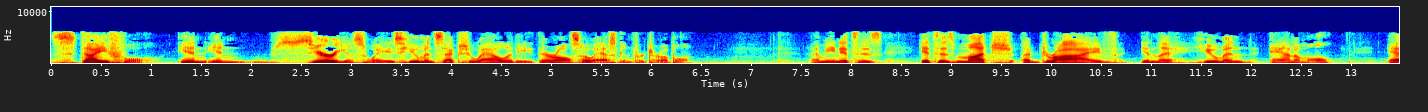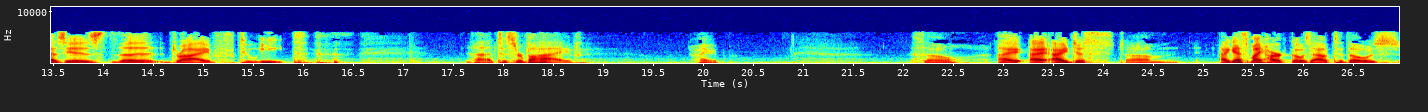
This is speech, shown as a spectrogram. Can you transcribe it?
stifle in in serious ways human sexuality, they're also asking for trouble. I mean, it's as it's as much a drive in the human animal as is the drive to eat, uh, to survive, right? So I I, I just um, I guess my heart goes out to those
